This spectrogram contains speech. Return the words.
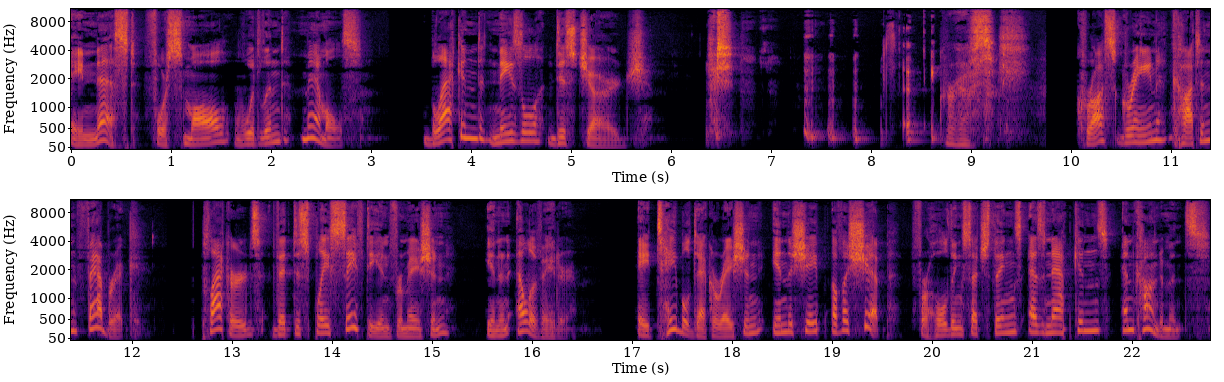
A nest for small woodland mammals. Blackened nasal discharge. Sorry. Gross. cross grain cotton fabric, placards that display safety information in an elevator, a table decoration in the shape of a ship for holding such things as napkins and condiments,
